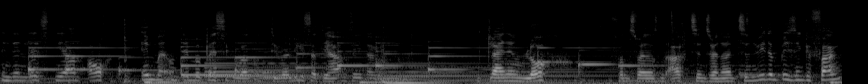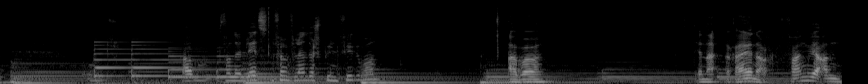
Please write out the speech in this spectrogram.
in den letzten Jahren auch immer und immer besser geworden. Und die Waliser, die haben sich in einem kleinen Loch von 2018, 2019 wieder ein bisschen gefangen und haben von den letzten fünf Länderspielen vier gewonnen. Aber der Na Reihe nach fangen wir an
